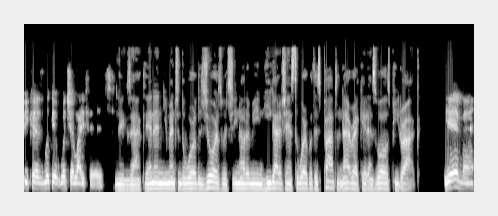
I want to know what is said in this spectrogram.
because look at what your life is. Exactly. And then you mentioned the world is yours, which you know what I mean. He got a chance to work with his pops in that record as well as Pete Rock. Yeah, man.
